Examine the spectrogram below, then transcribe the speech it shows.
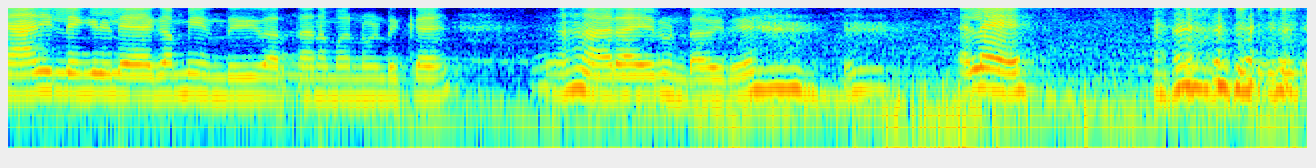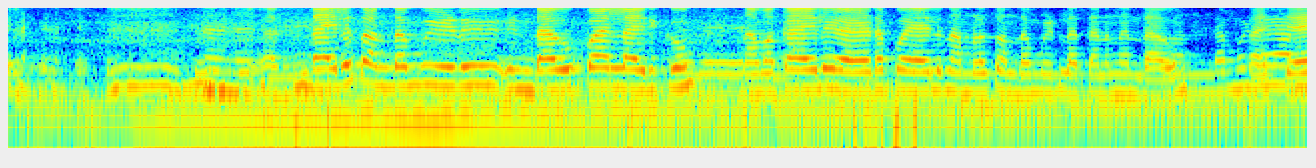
ഞാനില്ലെങ്കിൽ ലേഖമ്മയുണ്ട് വർത്താനം പറഞ്ഞുകൊണ്ടിരിക്കാൻ. ആരായാലും ഉണ്ടാവില്ലേ? അല്ലേ? എന്തായാലും സ്വന്തം വീട് ഉണ്ടാവും ഇപ്പൊ നമുക്കായാലും എവിടെ പോയാലും നമ്മളെ സ്വന്തം വീട്ടിലെത്തണം വീട് പക്ഷേ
